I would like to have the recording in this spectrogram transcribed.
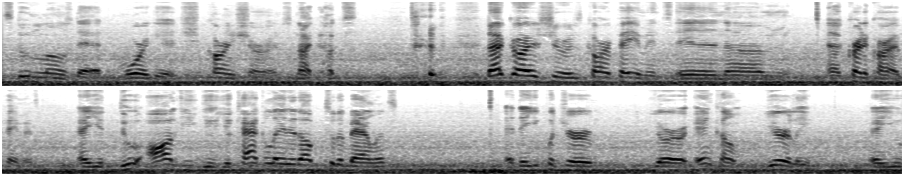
student loans debt, mortgage, car insurance, not not car insurance, car payments, and um, uh, credit card payments, and you do all you, you calculate it up to the balance, and then you put your your income yearly, and you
